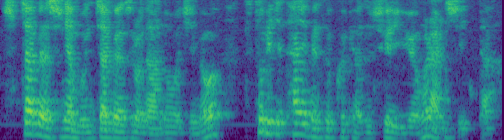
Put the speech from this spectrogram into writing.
숫자 변수냐 문자 변수로 나누어지며 스토리지 타입에서 그 변수의 유형을 알 수 있다.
